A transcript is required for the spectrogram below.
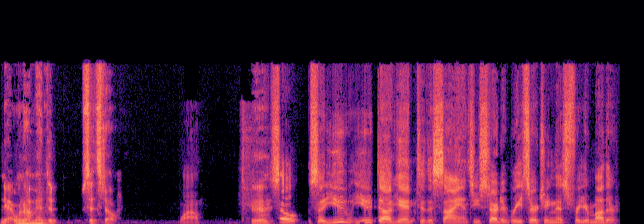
Yeah, we're not meant to sit still. Wow. Yeah. So so you you dug into the science. You started researching this for your mother.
